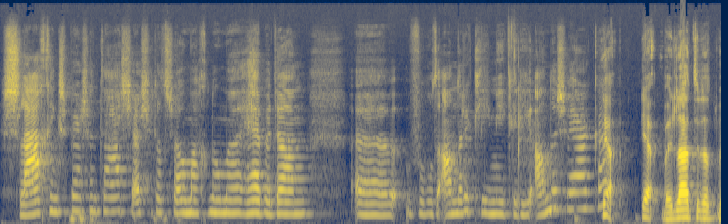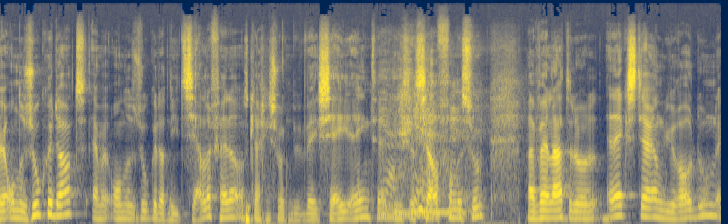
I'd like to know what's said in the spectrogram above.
slagingspercentage, als je dat zo mag noemen, hebben dan eh, bijvoorbeeld andere klinieken die anders werken? Ja, ja wij, laten dat, wij onderzoeken dat. En we onderzoeken dat niet zelf, hè, anders krijg je een soort wc-eend Ja. die zichzelf onderzoekt. Maar wij laten door een extern bureau doen.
